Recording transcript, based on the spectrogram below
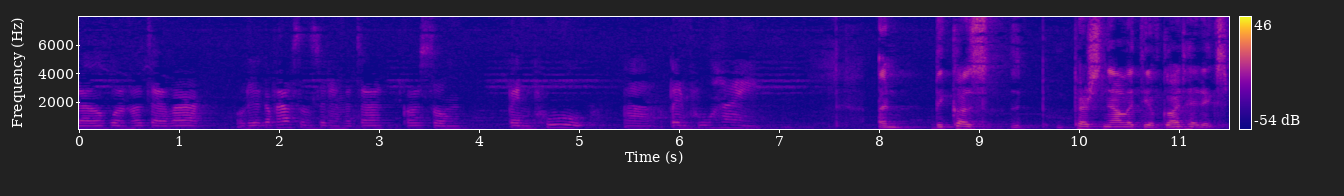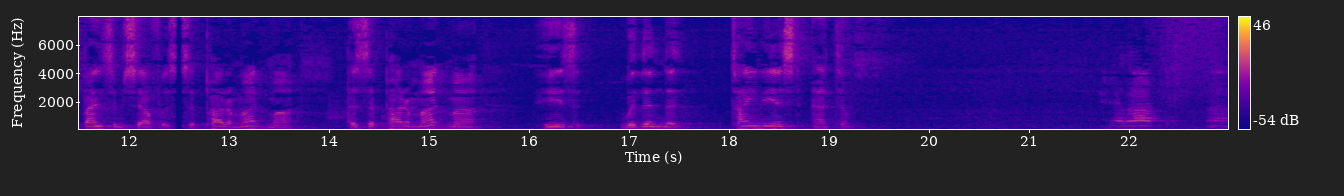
เราก็ควรเข้าใจว่า บุคลิกภาพสูงสุดแห่งพระเจ้าก็ทรงเป็นผู้เอ่อเป็นผู้ให้ And because the personality of Godhead expands himself as the Paramatma, as the Paramatma, he is within the tiniest atom. แล้วก็เอ่อ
